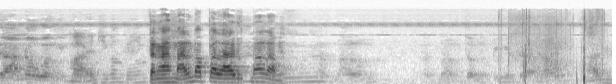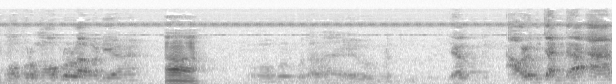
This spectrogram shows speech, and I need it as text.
danau bang gitu. Main sih, Bang kayaknya. Tengah malam apa larut malam? Malam malam, malam tengah pinggir danau. Ngobrol-ngobrol lah sama dia. Ah, Ngobrol buat apa? Ya, gua- ya awalnya bercandaan.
